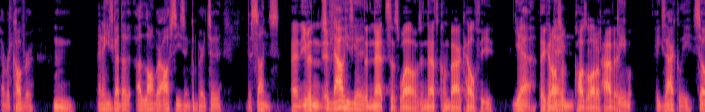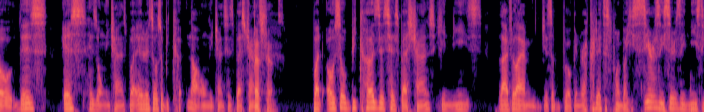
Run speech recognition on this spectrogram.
and recover. Mm. And he's got the, a longer off season compared to the Suns. And even So if now he's gonna the Nets as well, if the Nets come back healthy, yeah they could also cause a lot of havoc. game exactly. So this is his only chance, but it is also because not only chance, his best chance. Best chance. but also because it's his best chance, he needs. Like, I feel like I'm just a broken record at this point, but he seriously, seriously needs to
